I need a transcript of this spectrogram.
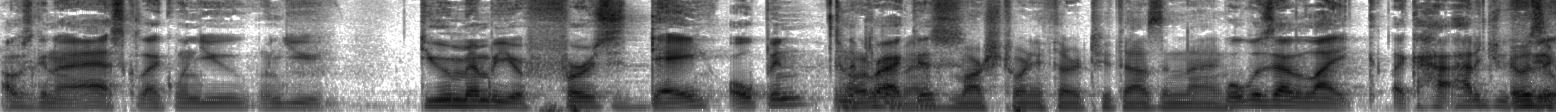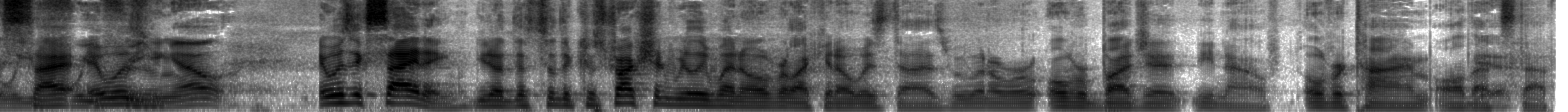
I was gonna ask, like when you when you do you remember your first day open in the Totally, man. practice? March 23rd, 2009. What was that like? Like how, how did you was feel? exci- Were you, it were was- freaking out? it was exciting. You know, the, so the construction really went over like it always does. We went over, over budget, you know, over time, all that stuff.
